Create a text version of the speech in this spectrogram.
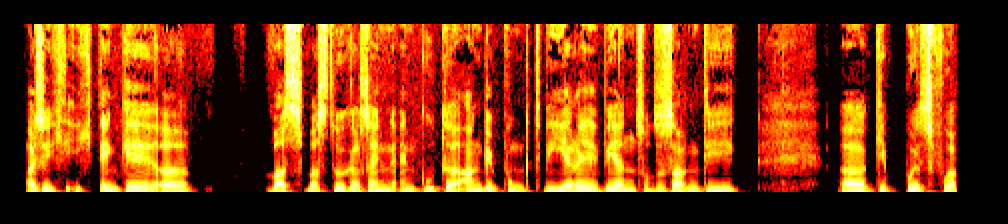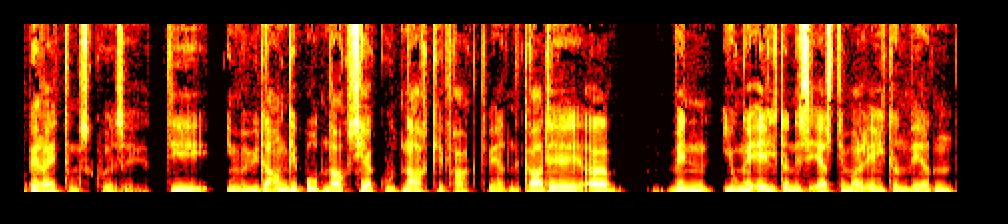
Also ich, ich denke, äh, was, was durchaus ein, ein guter Angelpunkt wäre, wären sozusagen die äh, Geburtsvorbereitungskurse, die immer wieder angeboten, auch sehr gut nachgefragt werden. Gerade äh, wenn junge Eltern das erste Mal Eltern werden,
